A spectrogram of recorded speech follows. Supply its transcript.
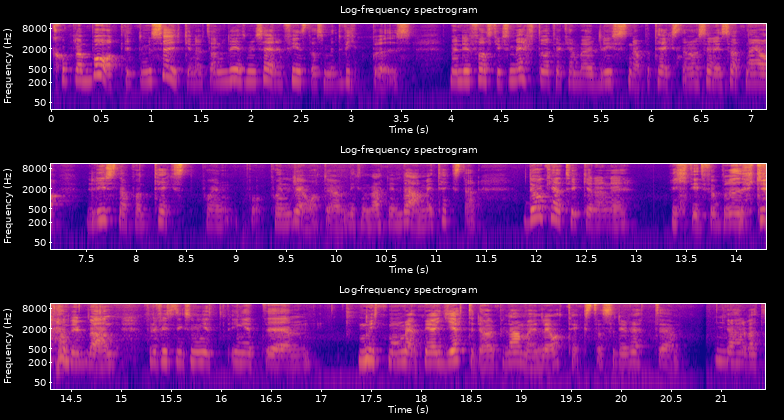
kopplar bort lite musiken. Utan det som du säger, den finns där som ett vitt brus. Men det är först liksom efteråt jag kan börja lyssna på texten. Och sen är det så att när jag lyssnar på en text på en, på, på en låt och jag liksom verkligen lär mig texten. Då kan jag tycka den är riktigt förbrukad ibland. För det finns liksom inget, inget um, nytt moment. Men jag är jättedålig på att lära mig låttexter så det är rätt uh, Mm. Jag hade varit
